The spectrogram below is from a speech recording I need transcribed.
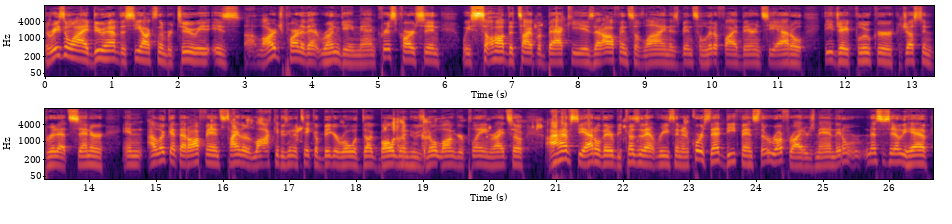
the reason why I do have the Seahawks number two is, is a large part of that run game, man. Chris Carson we saw the type of back he is. That offensive line has been solidified there in Seattle. DJ Fluker, Justin Britt at center. And I look at that offense, Tyler Lockett, who's going to take a bigger role with Doug Baldwin, who's no longer playing, right? So I have Seattle there because of that reason. And of course, that defense, they're rough riders, man. They don't necessarily have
